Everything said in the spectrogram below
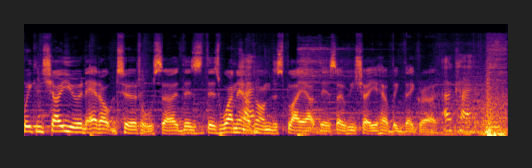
we can show you an adult turtle. So there's, there's one out on display out there, so we can show you how big they grow. Okay.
